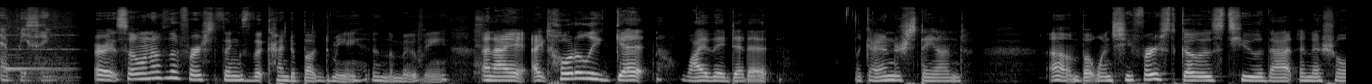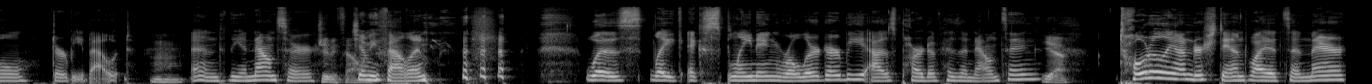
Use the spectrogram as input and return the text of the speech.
Everything. All right, so one of the first things that kind of bugged me in the movie, and I I totally get why they did it. Like I understand. Um, but when she first goes to that initial derby bout and the announcer Jimmy Fallon. Jimmy Fallon was like explaining roller derby as part of his announcing. Yeah. Totally understand why it's in there,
